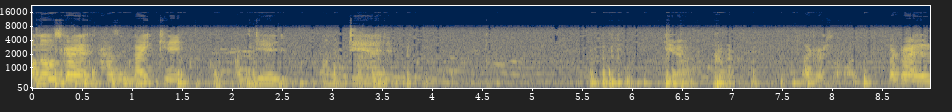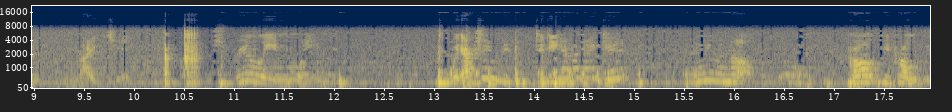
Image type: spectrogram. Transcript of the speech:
Oh no, this guy has a Knight kit. I'm dead. I'm dead. Yeah. Like I thought. That guy a Knight kit. It's really annoying. Wait, actually, did he have a Knight kit? I didn't even know. Prob- he probably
